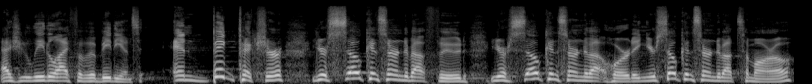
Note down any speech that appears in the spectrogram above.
as you lead a life of obedience. And big picture, you're so concerned about food, you're so concerned about hoarding, you're so concerned about tomorrow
